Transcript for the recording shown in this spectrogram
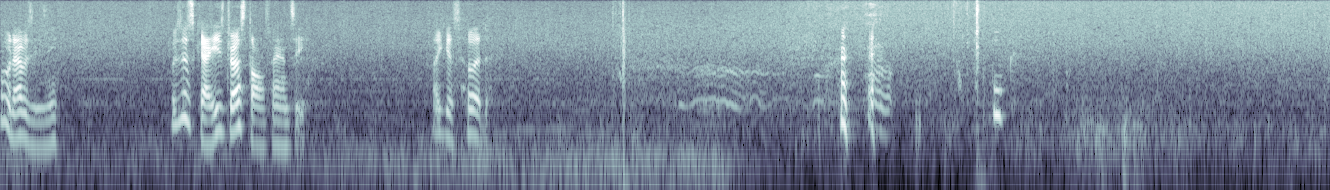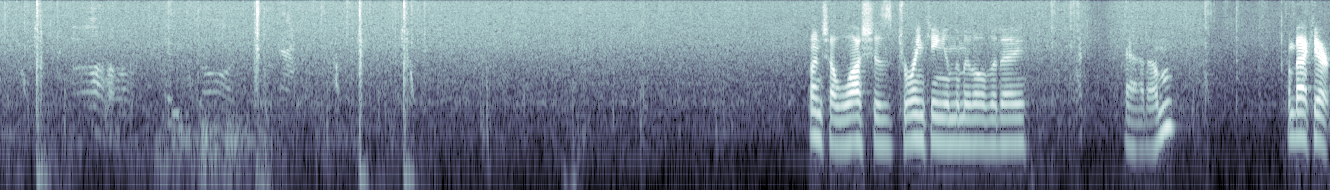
Oh, that was easy. Who's this guy? He's dressed all fancy. I like his hood. Bunch of lushes drinking in the middle of the day. Adam. Come back here.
